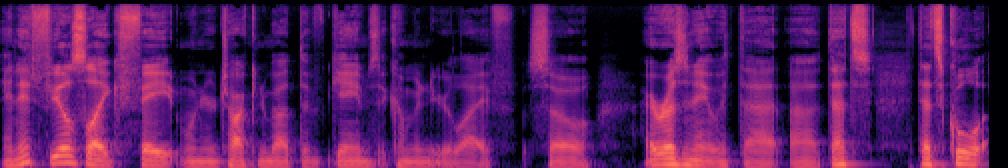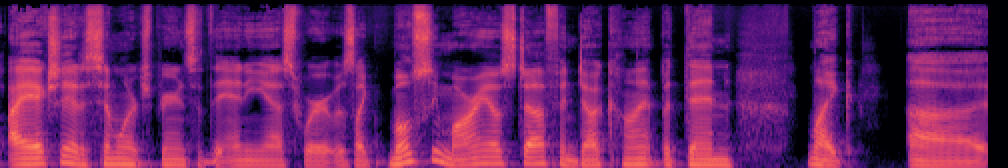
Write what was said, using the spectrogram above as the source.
and it feels like fate when you're talking about the games that come into your life. So I resonate with that. Uh, that's that's cool. I actually had a similar experience with the NES where it was like mostly Mario stuff and Duck Hunt, but then like uh,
